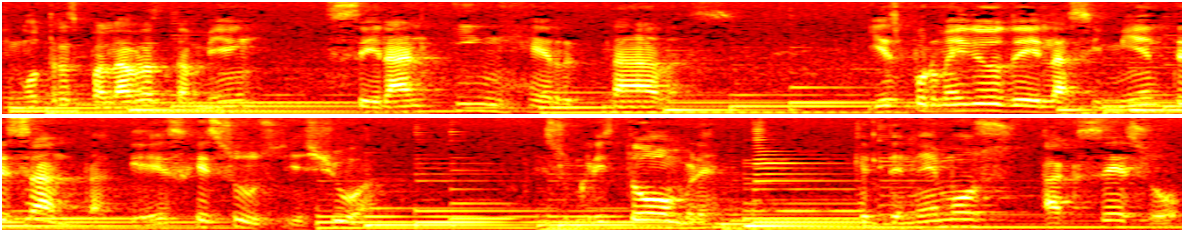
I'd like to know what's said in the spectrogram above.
En otras palabras, también serán injertadas. Y es por medio de la simiente santa, que es Jesús, Yeshua, Jesucristo hombre, que tenemos acceso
